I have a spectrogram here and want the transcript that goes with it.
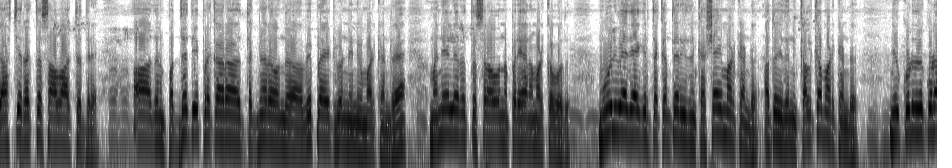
ಜಾಸ್ತಿ ರಕ್ತಸ್ರಾವ ಆಗ್ತಿದ್ರೆ ಅದನ್ನು ಪದ್ಧತಿ ಪ್ರಕಾರ ತಜ್ಞರ ಒಂದು ಅಭಿಪ್ರಾಯ ಇಟ್ಕೊಂಡು ನೀವು ಮಾಡ್ಕೊಂಡ್ರೆ ಮನೆಯಲ್ಲೇ ರಕ್ತಸ್ರಾವವನ್ನು ಪರಿಹಾರ ಮಾಡ್ಕೋಬೋದು. ಮೂಲವ್ಯಾಧಿ ಆಗಿರ್ತಕ್ಕಂಥವ್ರು ಇದನ್ನು ಕಷಾಯ ಮಾಡ್ಕೊಂಡು ಅಥವಾ ಇದನ್ನು ಕಲ್ಕ ಮಾಡ್ಕೊಂಡು ನೀವು ಕುಡಿದ್ರೂ ಕೂಡ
